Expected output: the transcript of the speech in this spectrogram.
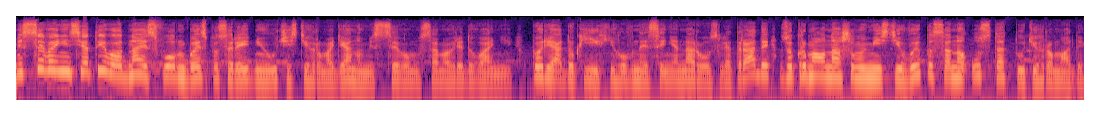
Місцева ініціатива – одна із форм безпосередньої участі громадян у місцевому самоврядуванні. Порядок їхнього внесення на розгляд ради, зокрема у нашому місті, виписано у статуті громади.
